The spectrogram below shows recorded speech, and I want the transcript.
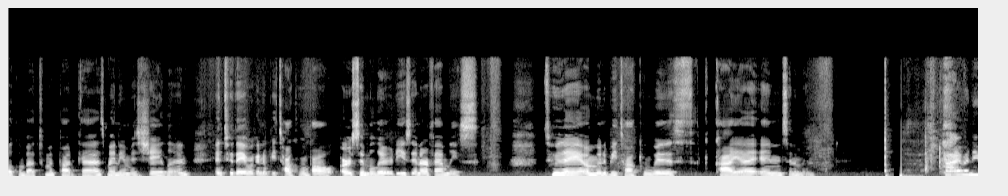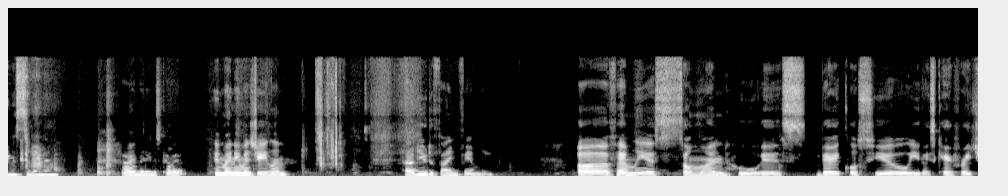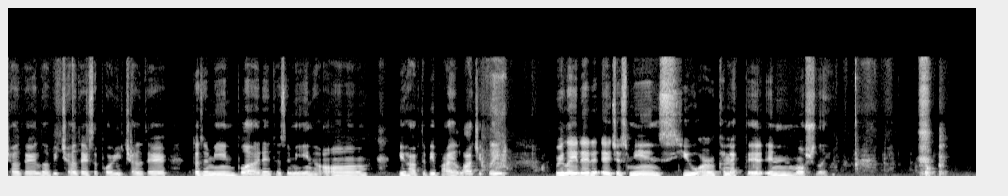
welcome back to my podcast. My name is Jalen, and today we're going to be talking about our similarities in our families. Today I'm going to be talking with Kaya and Cinnamon. Hi, my name is Cinnamon. Hi, my name is Kaya. And my name is Jalen. How do you define family? Uh, family is someone who is very close to you. You guys care for each other, love each other, support each other. Doesn't mean blood. It doesn't mean um you have to be biologically related. It just means you are connected emotionally.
